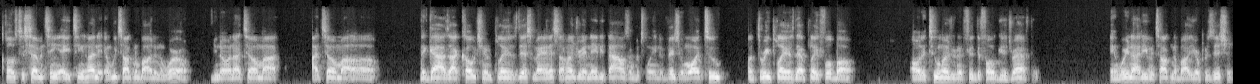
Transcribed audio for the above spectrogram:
close to 17, 1800, and we're talking about in the world, you know, and I tell my, I tell my, uh, the guys I coach and players this, man, it's 180,000 between division one, two, or three players that play football. Only 254 get drafted. And we're not even talking about your position.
